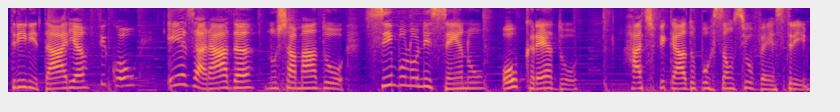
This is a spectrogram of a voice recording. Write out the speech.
trinitária ficou exarada no chamado símbolo niceno ou credo, ratificado por São Silvestre.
